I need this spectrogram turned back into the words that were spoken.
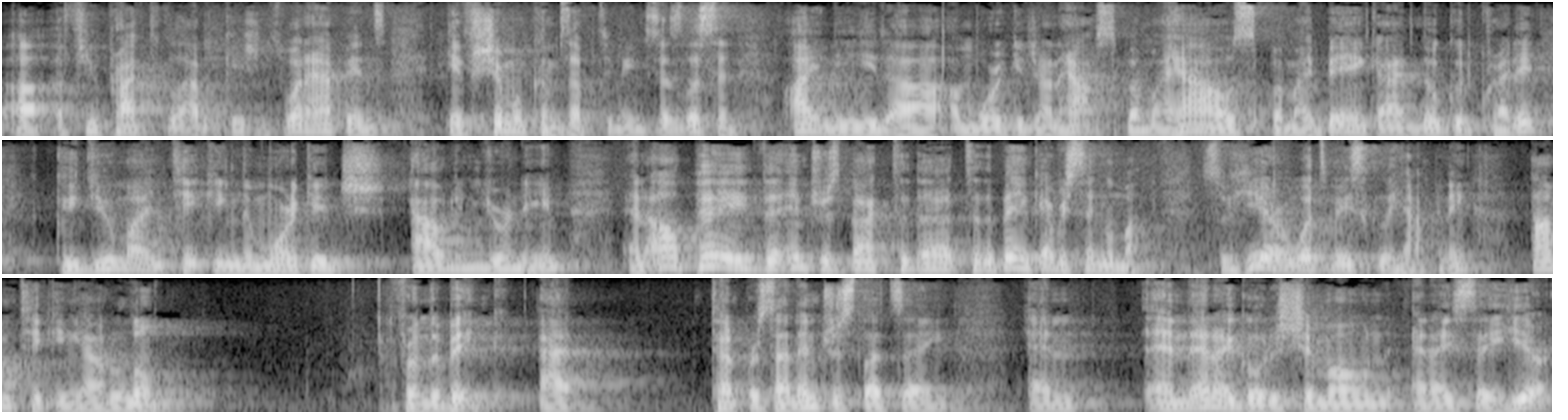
uh, a few practical applications. What happens if Shimon comes up to me and says, listen, I need uh, a mortgage on a house, but my house, but my bank, I have no good credit. Could you mind taking the mortgage out in your name? And I'll pay the interest back to the, to the bank every single month. So here, what's basically happening? I'm taking out a loan from the bank at 10% interest, let's say, and and then I go to Shimon and I say, here,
